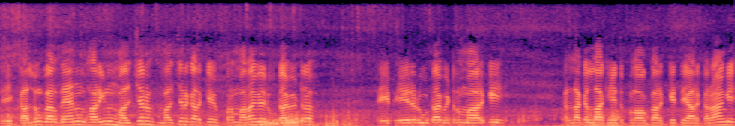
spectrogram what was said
ਤੇ ਕੱਲ ਨੂੰ ਕਰਦੇ ਆ ਇਹਨੂੰ ਸਾਰੀ ਨੂੰ ਮਲਚਰ ਮਲਚਰ ਕਰਕੇ ਉੱਪਰ ਮਾਰਾਂਗੇ ਰੂਟਾਵੀਟਰ ਤੇ ਫੇਰ ਰੂਟਾਵੀਟਰ ਮਾਰ ਕੇ ਕੱਲਾ ਕੱਲਾ ਖੇਤ ਪਲਾਉ ਕਰਕੇ ਤਿਆਰ ਕਰਾਂਗੇ।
